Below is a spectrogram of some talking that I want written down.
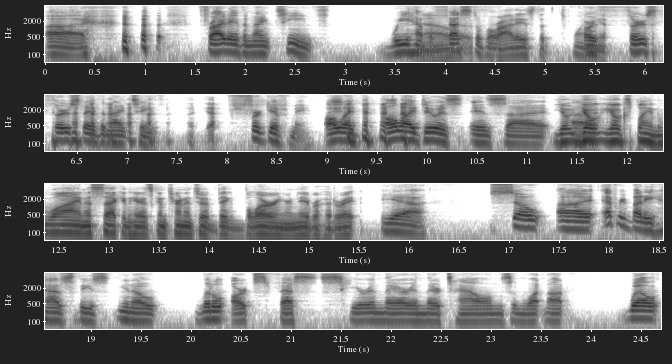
Uh Friday the 19th, we have No, a festival Friday's the 20th. or 20th. Thurs Thursday the 19th. Forgive me. All I all I do is is uh You'll, uh, you'll you'll explain why in a second here. It's going to turn into a big blur in your neighborhood, right? Yeah. So uh, everybody has these, you know, little arts fests here and there in their towns and whatnot. Well,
